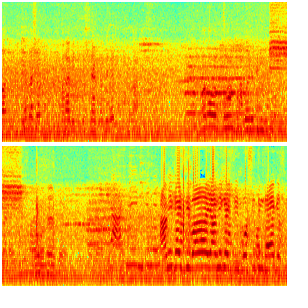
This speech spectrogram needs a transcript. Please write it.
তো প্রিয় দর্শক সবাই ভিডিওটি শেয়ার করে দেবেন। না আসলে মিজান ভাইয়ের আমি খাইছি ভাই আমি খাইছি। পরশু দিন খাইয়া গেছি।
